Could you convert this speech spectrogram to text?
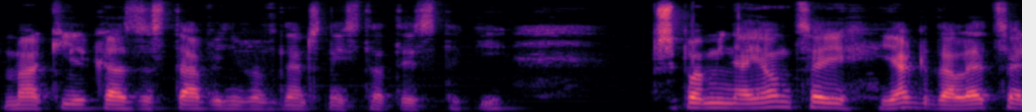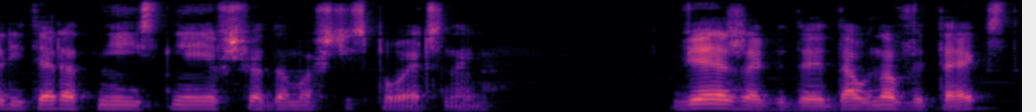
Ma kilka zestawień wewnętrznej statystyki, przypominającej, jak dalece literat nie istnieje w świadomości społecznej. Wie, że gdy dał nowy tekst,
